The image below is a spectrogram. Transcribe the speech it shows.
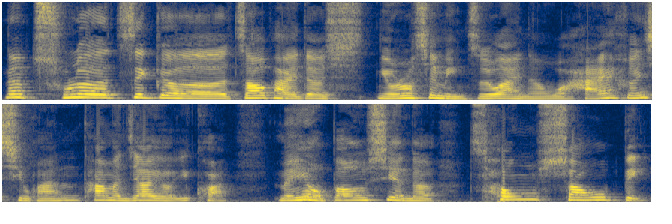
那除了这个招牌的牛肉馅饼之外呢，我还很喜欢他们家有一款没有包馅的葱烧饼，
